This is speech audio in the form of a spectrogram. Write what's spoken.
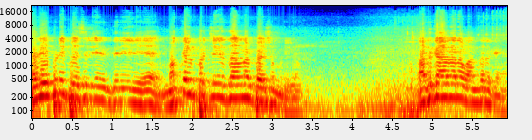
அது எப்படி பேசுறீங்க தெரியலையே. மக்கள் பிரச்சனை தானே பேச முடியும். அதுக்காக தானே வந்திருக்கேன்.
